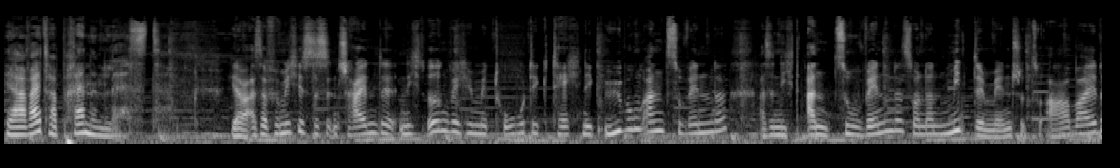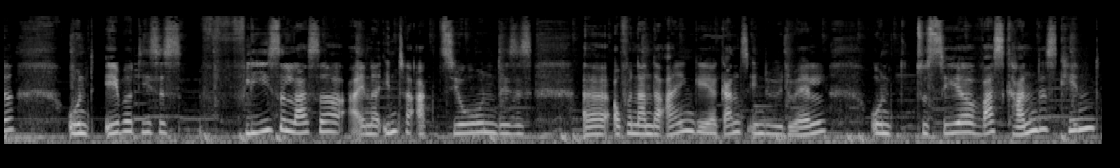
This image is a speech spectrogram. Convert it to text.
ja weiter brennen lässt? Ja, also für mich ist das Entscheidende, nicht irgendwelche Methodik, Technik, Übung anzuwenden, also nicht anzuwenden, sondern mit dem Menschen zu arbeiten und eben dieses fließen lassen einer Interaktion, dieses äh, aufeinander eingehen, ganz individuell und zu sehen, was kann das Kind,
